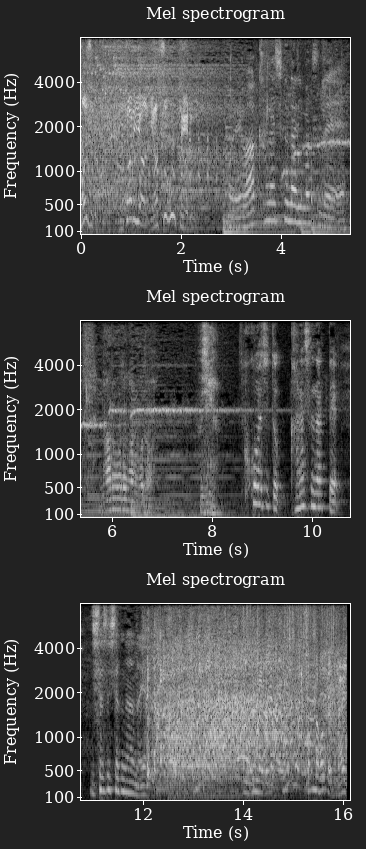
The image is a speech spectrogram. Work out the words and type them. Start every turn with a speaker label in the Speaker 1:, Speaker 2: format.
Speaker 1: まずはイタリア安ホテル。
Speaker 2: これは悲しくなりますね。
Speaker 3: なるほどなるほど。夫人。
Speaker 2: ここはちょっと悲しくなって自殺したくなるない。
Speaker 3: そんなことない。そんなホテルない。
